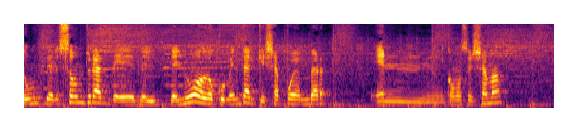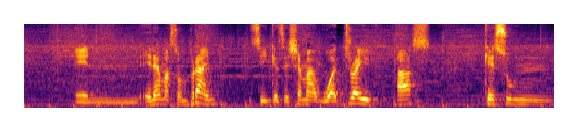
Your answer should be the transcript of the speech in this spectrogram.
un, del soundtrack de- del, del nuevo documental que ya pueden ver en, ¿cómo se llama? En, en Amazon Prime, ¿sí? que se llama What Drive Us, que es un,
